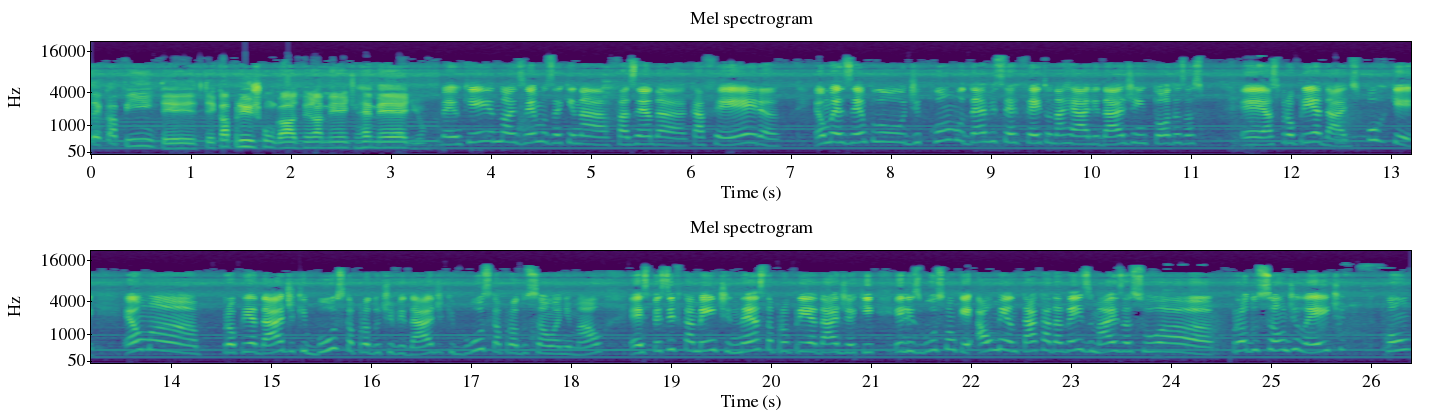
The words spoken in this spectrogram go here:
ter capim, ter, ter capricho com o gado, primeiramente, remédio. Bem, o que nós vemos aqui na Fazenda Cafeeira é um exemplo de como deve ser feito na realidade em todas as, é, as propriedades. Por quê? É uma propriedade que busca produtividade, que busca produção animal. É, especificamente nesta propriedade aqui, eles buscam que aumentar cada vez mais a sua produção de leite com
